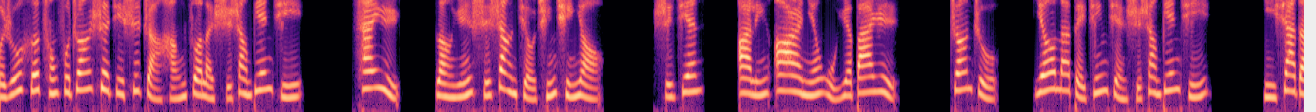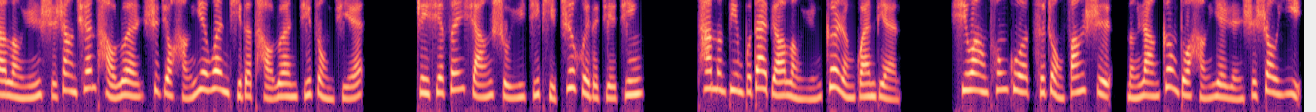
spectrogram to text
我如何从服装设计师转行做了时尚编辑？参与冷云时尚九群群友，时间二零二二年五月八日，庄主 Yola 北京简时尚编辑。以下的冷云时尚圈讨论是就行业问题的讨论及总结，这些分享属于集体智慧的结晶，他们并不代表冷云个人观点。希望通过此种方式能让更多行业人士受益。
